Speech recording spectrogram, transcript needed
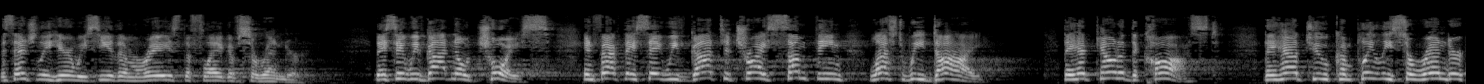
Essentially here we see them raise the flag of surrender. They say we've got no choice. In fact, they say we've got to try something lest we die. They had counted the cost. They had to completely surrender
